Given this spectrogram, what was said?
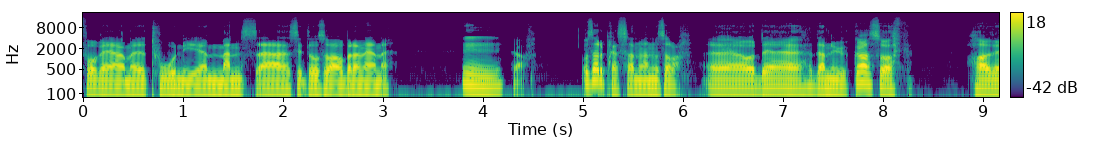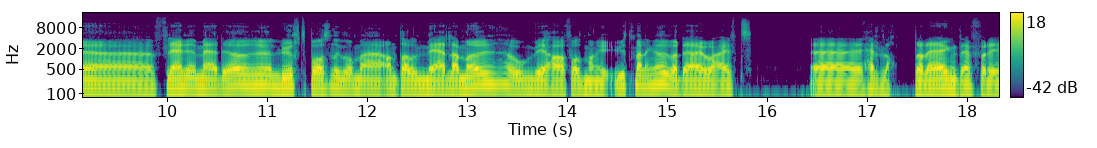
får jeg gjerne to nye mens jeg sitter og svarer på den ene. Mm. Og så er det presseanvendelser, da. Eh, og det, denne uka så har eh, flere medier lurt på åssen det går med antall medlemmer, om vi har fått mange utmeldinger, og det er jo helt, eh, helt latterlig, egentlig, fordi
